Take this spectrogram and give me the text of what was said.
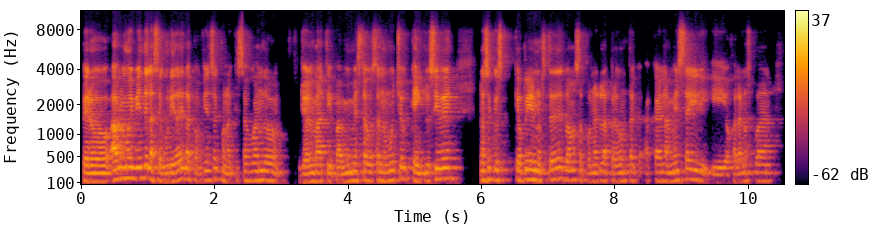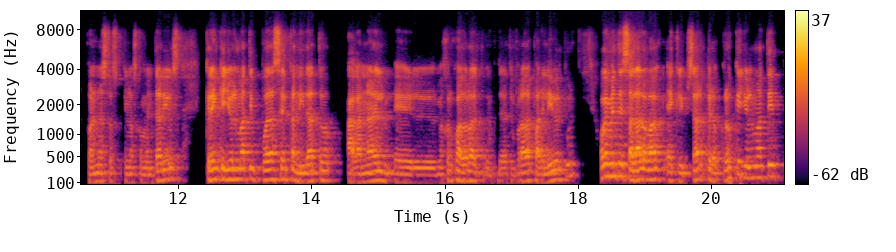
pero habla muy bien de la seguridad y la confianza con la que está jugando Joel Matip. A mí me está gustando mucho, que inclusive, no sé qué, qué opinan ustedes, vamos a poner la pregunta acá en la mesa y, y ojalá nos puedan poner nuestros, en los comentarios. ¿Creen que Joel Matip pueda ser candidato a ganar el, el mejor jugador de la temporada para el Liverpool? Obviamente Salah lo va a eclipsar, pero creo que Joel Matip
